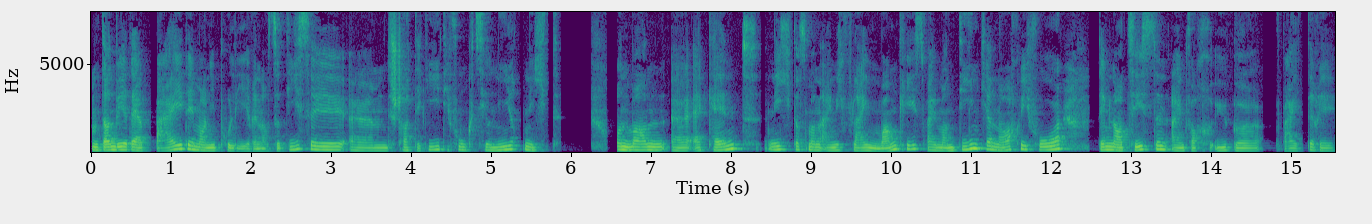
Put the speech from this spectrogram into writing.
Und dann wird er beide manipulieren. Also diese ähm, Strategie, die funktioniert nicht und man äh, erkennt nicht, dass man eigentlich Flying Monkey ist, weil man dient ja nach wie vor dem Narzissten einfach über weitere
